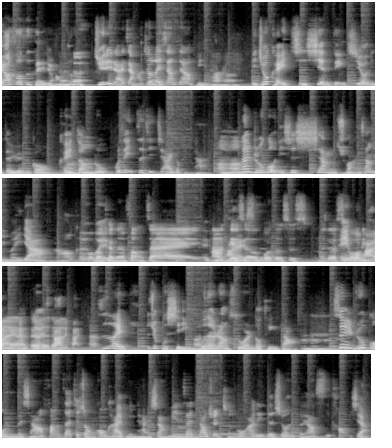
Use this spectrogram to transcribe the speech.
要说是谁就好了。举例来讲啊，就类似像这样的平台，你就可以只限定只有你的员工可以登录，或是你自己加一个平台。那如果你是上传像你们。一样，然后可能我们可能放在 Podcast 或者是那个 Spotify 对 Spotify 之类，这就不行，不能让所有人都听到。所以，如果你们想要放在这种公开平台上面，在挑选成功案例的时候，你可能要思考一下，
